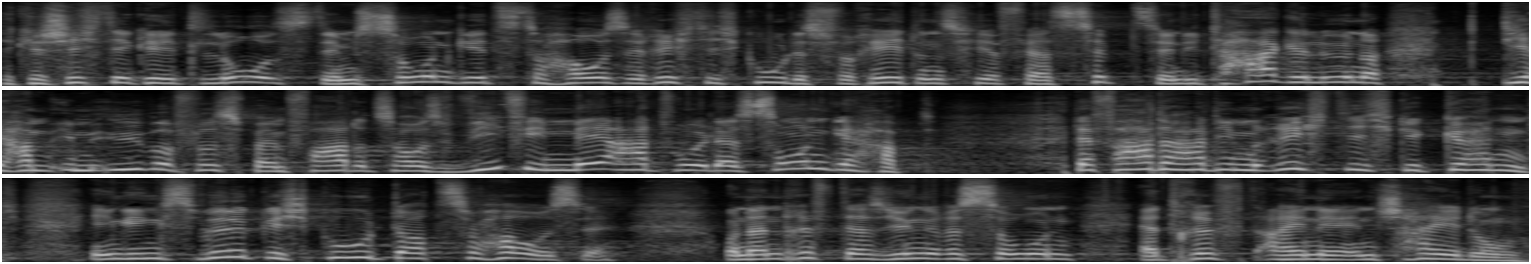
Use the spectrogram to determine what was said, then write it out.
Die Geschichte geht los. Dem Sohn geht es zu Hause richtig gut. Es verrät uns hier Vers 17. Die Tagelöhner, die haben im Überfluss beim Vater zu Hause. Wie viel mehr hat wohl der Sohn gehabt? Der Vater hat ihm richtig gegönnt. Ihm ging es wirklich gut dort zu Hause. Und dann trifft der jüngere Sohn, er trifft eine Entscheidung.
